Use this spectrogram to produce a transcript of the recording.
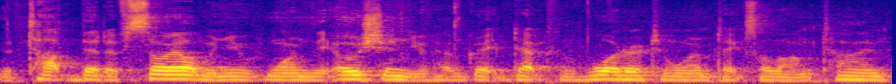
the top bit of soil. When you warm the ocean, you have great depth of water. To warm takes a long time.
